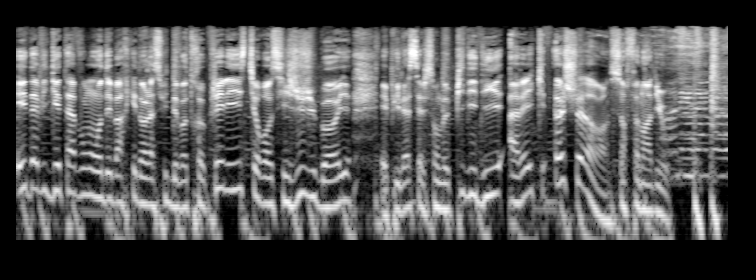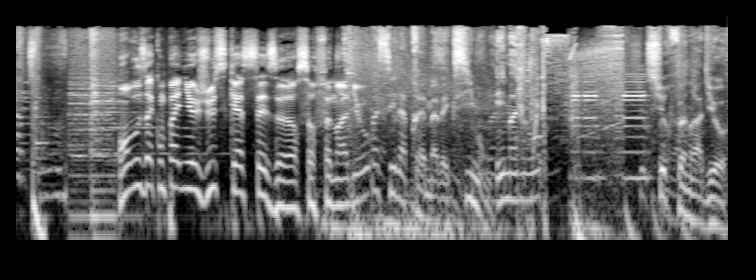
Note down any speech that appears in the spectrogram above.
et David Guetta vont débarquer dans la suite de votre playlist. Il y aura aussi Juju Boy. Et puis là, c'est le son de P. Diddy avec Usher sur Fun Radio. On vous accompagne jusqu'à 16h sur Fun Radio. Passez l'après-midi avec Simon et Mano sur Fun Radio.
